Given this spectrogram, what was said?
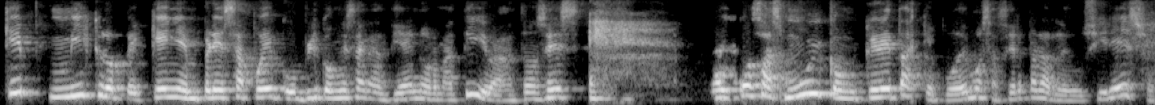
¿Qué micro, pequeña empresa puede cumplir con esa cantidad de normativa? Entonces, hay cosas muy concretas que podemos hacer para reducir eso.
